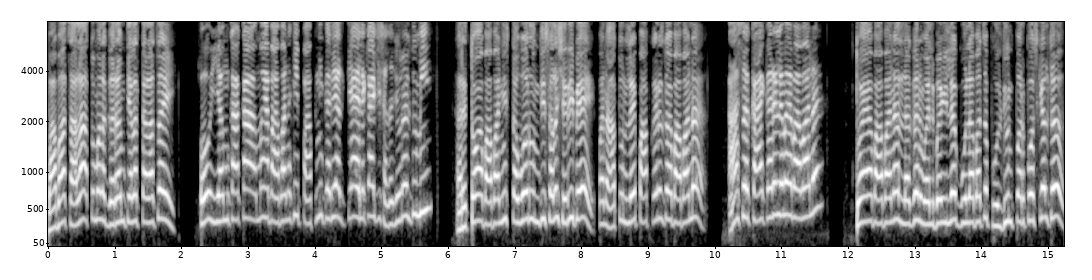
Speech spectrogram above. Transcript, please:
बाबा चला. तुम्हाला गरम तेलात तळाचं आहे ओ यम काका माझ्या बाबानं काही पापणी करेल. त्याला काय सजा राहिल तुम्ही? अरे तो बाबा नुसतं वरून दिसाल शरीफ आहे. पण आतून लय पाप करेल तो बाबानं. असं काय करेल माझ्या बाबानं? तो या बाबानं लगन वलबईला गुलाबाचं फुल देऊन परपोज केलं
